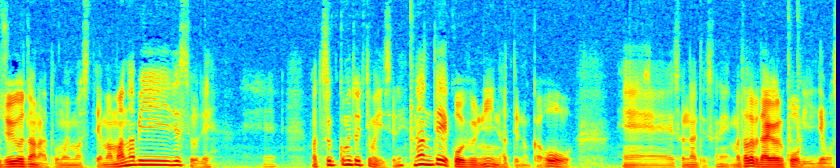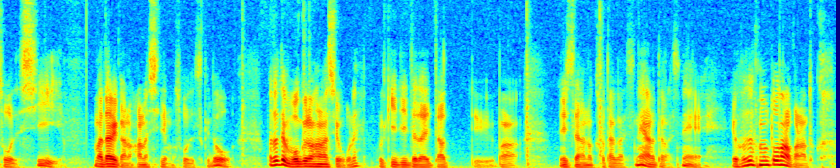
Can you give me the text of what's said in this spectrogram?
重要だなと思いまして、まあ、学びですよね。えーまあ、ツッコミと言ってもいいですよね。なんでこういう風になってるのかを、えー、そのなんていうんですかね、まあ、例えば大学の講義でもそうですし、まあ、誰かの話でもそうですけど、まあ、例えば僕の話をこれこれ聞いていただいたっていう、まあ、リスナーの方がですねあなたがですね「えこれ本当なのかな?」とか、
